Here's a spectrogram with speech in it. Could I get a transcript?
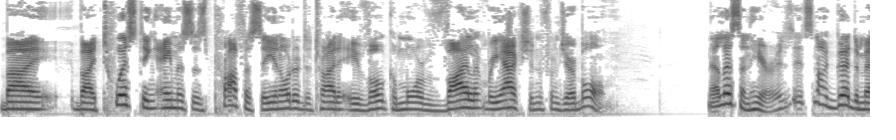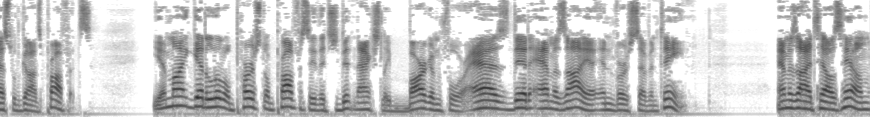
by by twisting Amos's prophecy in order to try to evoke a more violent reaction from Jeroboam. Now listen here, it's, it's not good to mess with God's prophets. You might get a little personal prophecy that you didn't actually bargain for, as did Amaziah in verse 17. Amaziah tells him,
